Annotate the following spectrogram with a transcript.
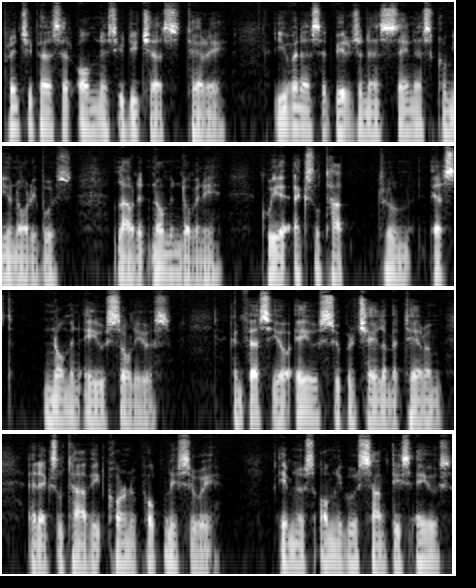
principes et omnes judices terre, juvenes et virgines senes communoribus, laudet nomen Domini, quia exultatum est, nomen eius solius. Confessio eius super caelum eterum, et exultavit cornu populi sui. Hymnus omnibus sanctis eius,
